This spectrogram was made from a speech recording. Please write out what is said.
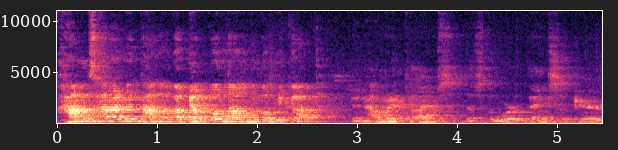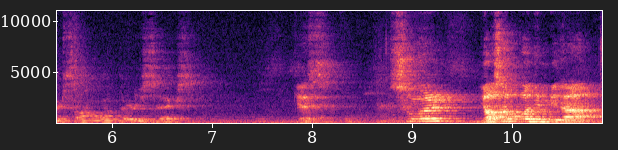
감사라는 단어가 몇 번 나오는 겁니까? And how many times does the word thanks appear in Psalm 136? Yes. 26번입니다.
